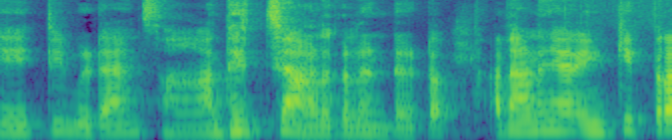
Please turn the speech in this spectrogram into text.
കയറ്റി വിടാൻ സാധിച്ച ആളുകളുണ്ട് കേട്ടോ. അതാണ് ഞാൻ എനിക്കിത്ര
